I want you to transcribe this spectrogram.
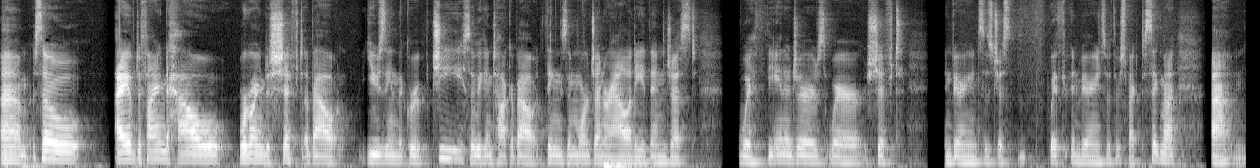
Um, so I have defined how we're going to shift about using the group G so we can talk about things in more generality than just with the integers where shift invariance is just with invariance with respect to sigma. Um,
